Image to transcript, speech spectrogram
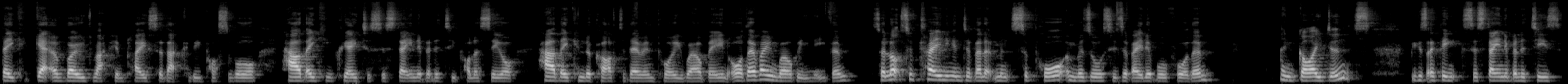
they could get a roadmap in place so that could be possible how they can create a sustainability policy or how they can look after their employee well-being or their own well-being even. So lots of training and development support and resources available for them and guidance because i think sustainability is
